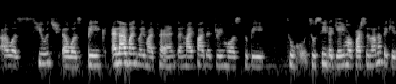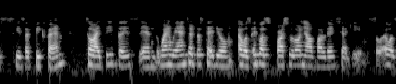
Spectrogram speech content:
I was huge. I was big, and I went with my parents. And my father's dream was to be to to see the game of Barcelona because he's a big fan. So I did this, and when we entered the stadium, I was it was Barcelona Valencia game, so it was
